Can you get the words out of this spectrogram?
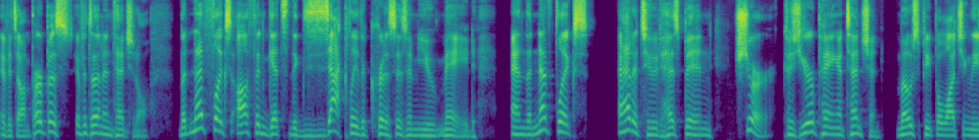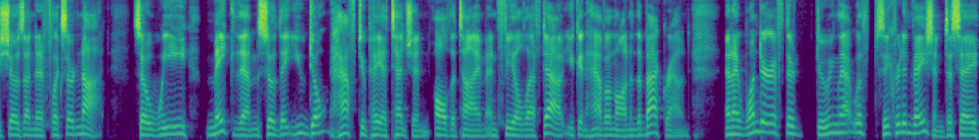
if it's on purpose, if it's unintentional. But Netflix often gets exactly the criticism you made. And the Netflix attitude has been sure, because you're paying attention. Most people watching these shows on Netflix are not. So we make them so that you don't have to pay attention all the time and feel left out. You can have them on in the background. And I wonder if they're doing that with Secret Invasion to say,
